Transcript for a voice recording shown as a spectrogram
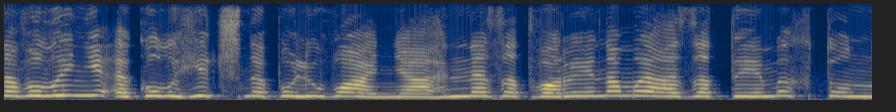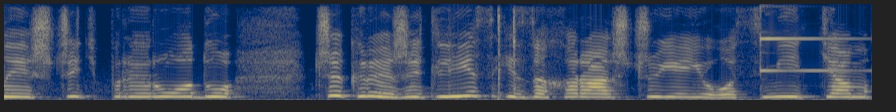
На Волині екологічне полювання не за тваринами, а за тими, хто нищить природу, чи крижить ліс і захаращує його сміттям.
